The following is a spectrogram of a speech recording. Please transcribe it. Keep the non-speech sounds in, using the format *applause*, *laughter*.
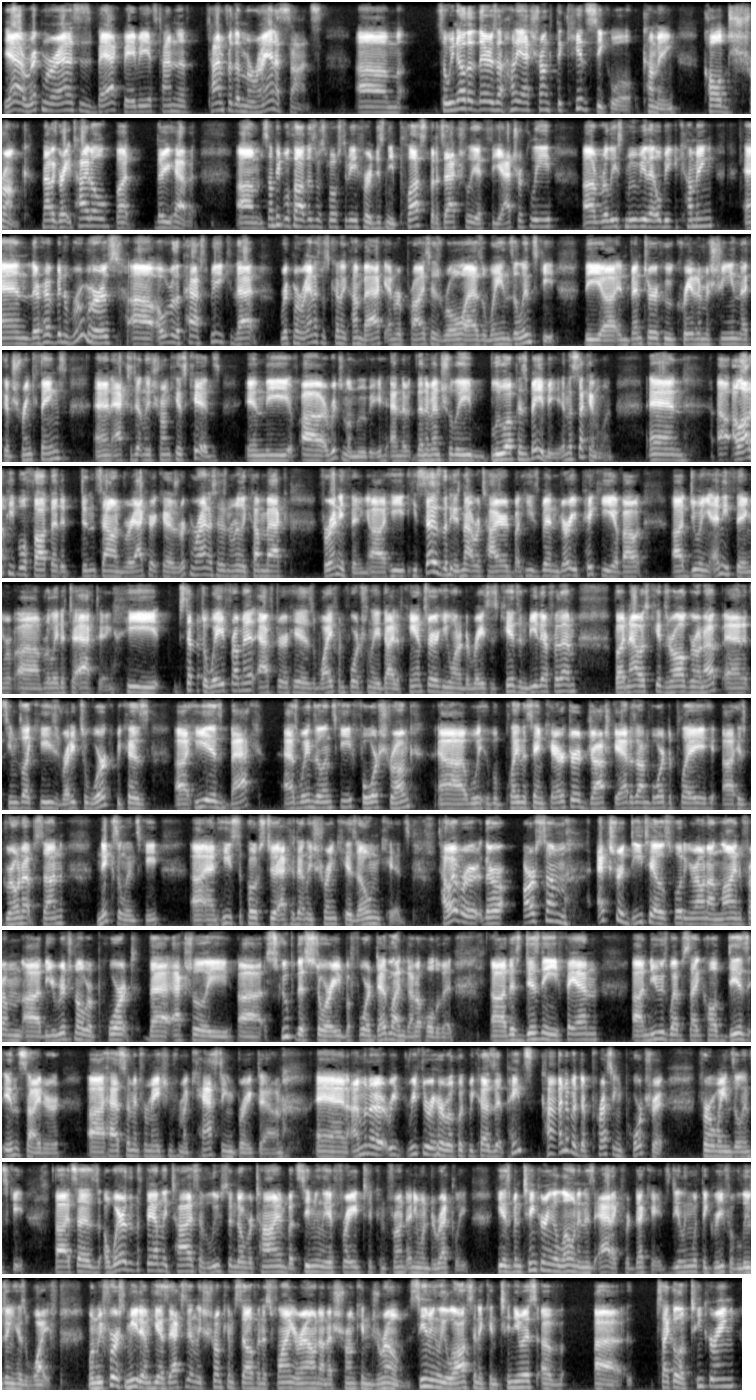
Yeah, Rick Moranis is back, baby. It's time to time for the Moranisance. Um, so we know that there's a Honey I Shrunk the Kids sequel coming called Shrunk. Not a great title, but there you have it. Um, some people thought this was supposed to be for Disney Plus, but it's actually a theatrically uh, released movie that will be coming. And there have been rumors uh, over the past week that Rick Moranis was going to come back and reprise his role as Wayne Szalinski, the uh, inventor who created a machine that could shrink things and accidentally shrunk his kids in the uh, original movie, and then eventually blew up his baby in the second one. And a, a lot of people thought that it didn't sound very accurate because Rick Moranis hasn't really come back for anything. Uh, he he says that he's not retired, but he's been very picky about uh, doing anything uh, related to acting. He stepped away from it after his wife unfortunately died of cancer. He wanted to raise his kids and be there for them, but now his kids are all grown up, and it seems like he's ready to work because uh, he is back as Wayne Szalinski for Shrunk. Uh, we will play the same character. Josh Gad is on board to play uh, his grown-up son, Nick Szalinski. Uh, and he's supposed to accidentally shrink his own kids. However, there are some extra details floating around online from uh, the original report that actually uh, scooped this story before Deadline got a hold of it. Uh, this Disney fan uh, news website called DisInsider uh, has some information from a casting breakdown. And I'm going to read through it here real quick because it paints kind of a depressing portrait for Wayne Szalinski. Uh, it says, aware that the family ties have loosened over time, but seemingly afraid to confront anyone directly. He has been tinkering alone in his attic for decades, dealing with the grief of losing his wife. When we first meet him, he has accidentally shrunk himself and is flying around on a shrunken drone, seemingly lost in a continuous of uh, cycle of tinkering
